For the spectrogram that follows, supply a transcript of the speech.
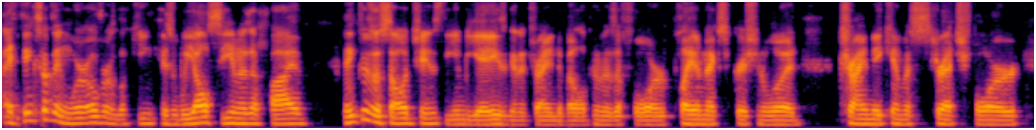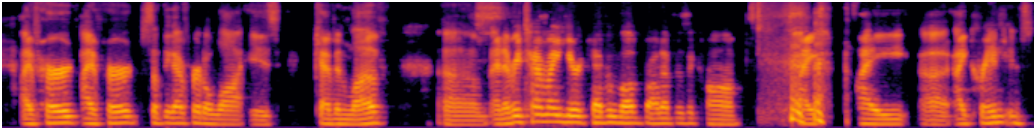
I think something we're overlooking is we all see him as a five. I think there's a solid chance the NBA is going to try and develop him as a four, play him next to Christian Wood, try and make him a stretch four. I've heard, I've heard something I've heard a lot is Kevin Love. Um, and every time I hear Kevin Love brought up as a comp, I I uh, I cringe. It's,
